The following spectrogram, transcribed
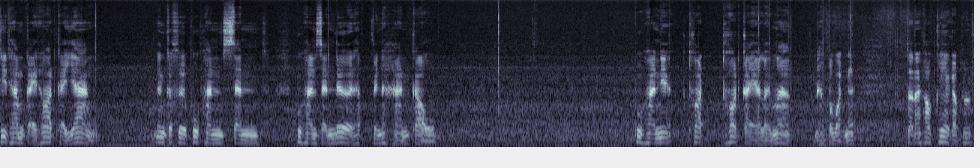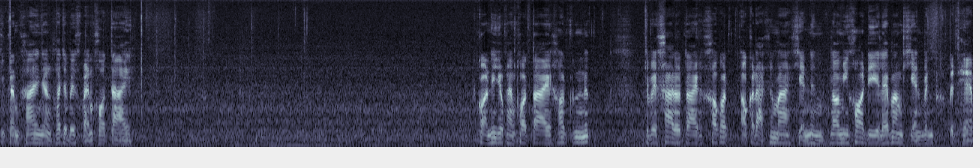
ที่ทำไก่ทอดไก่ย่าง นั่นก็คือผู้พันแซนผู้พันแซนเดอร์ครับเป็นทหารเก่า ผู้พันเนี่ยทอดทอดไก่อร่อยมากนะประวัตินะตอนนั้นเขาเครียดกับธุรกิจการค้าอย่างเขาจะไปแขวนคอตาย ก่อนที่จะแขวนคอตายเขาก็นึก จะไปฆ่าตัวตายเขาก็เอากระดาษขึ้นมาเขียนหนึ่งเรามีข้อดีอะไรบ้างเขียนเป็นเป็นแถบ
